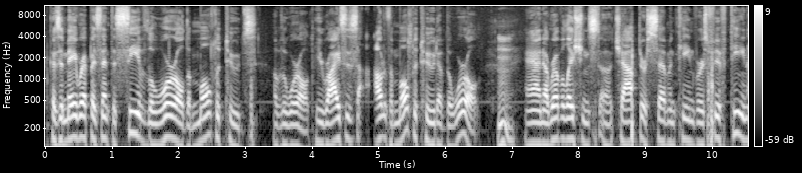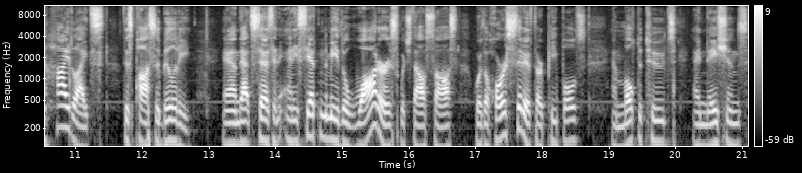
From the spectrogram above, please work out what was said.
because it may represent the sea of the world, the multitudes of the world. He rises out of the multitude of the world. And uh, Revelations uh, chapter 17, verse 15, highlights this possibility. And that says, and, and he said unto me, The waters which thou sawest, where the horse sitteth, are peoples and multitudes and nations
